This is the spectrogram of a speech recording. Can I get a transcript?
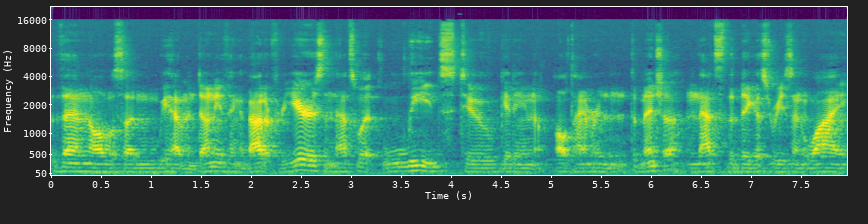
then all of a sudden we haven't done anything about it for years, and that's what leads to getting Alzheimer's and dementia. And that's the biggest reason why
